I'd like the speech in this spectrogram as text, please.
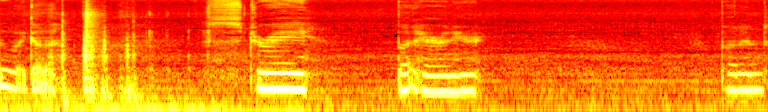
Ooh, I got a stray butt hair in here. Butt end.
